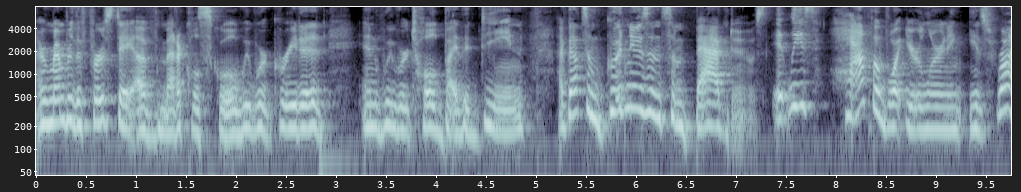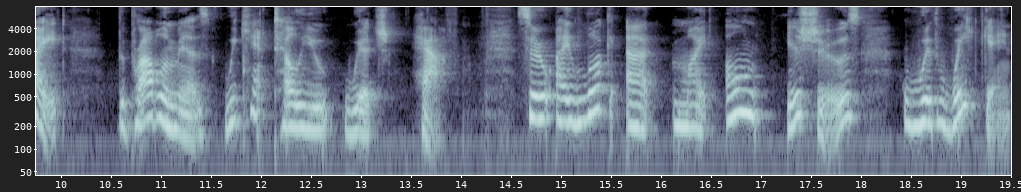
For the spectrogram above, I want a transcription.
I remember the first day of medical school, we were greeted and we were told by the dean, I've got some good news and some bad news. At least half of what you're learning is right. The problem is we can't tell you which half. So I look at my own issues with weight gain.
